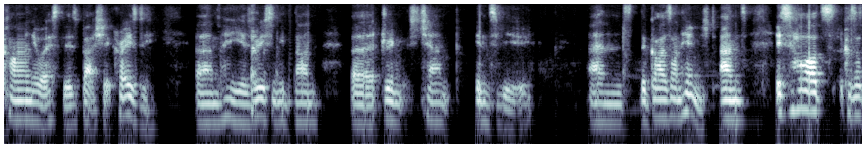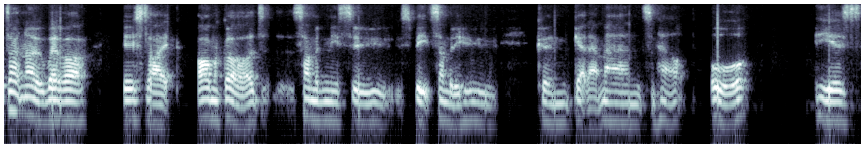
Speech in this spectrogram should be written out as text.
Kanye West is batshit crazy. Um, he has recently done a Drinks Champ interview, and the guy's unhinged. And it's hard because I don't know whether it's like, oh my god, somebody needs to speak to somebody who can get that man some help, or he is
